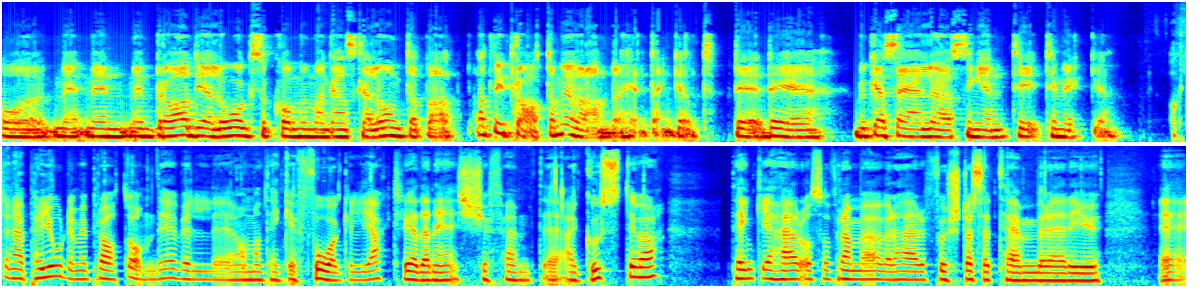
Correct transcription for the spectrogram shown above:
och med, med, en, med, en, bra dialog så kommer man ganska långt att, att, att vi pratar med varandra helt enkelt. Det, det brukar jag säga är lösningen till, till mycket. Och den här perioden vi pratar om, det är väl eh, om man tänker fågeljakt redan är 25 augusti va? Tänker jag här och så framöver här första september är det ju eh,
